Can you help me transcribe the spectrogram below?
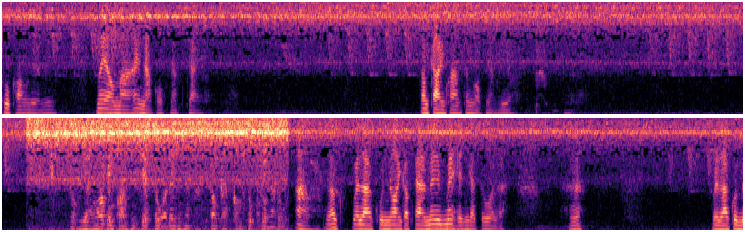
ผู้ครองเรือนนี้ ไม่เอามาให้หนักอกหนักใจ ต้องการความสงบอย่างเดียวต้องยังว่าเป็นความเห็นแก่ตัวได้ไหมครับต้องการความสุขส่วนตัวอ้าวแล้วเวลาคุณนอนกับแฟนไม่ไม่เห็นแก่ตัวเหรอฮะเวลาคุณไป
